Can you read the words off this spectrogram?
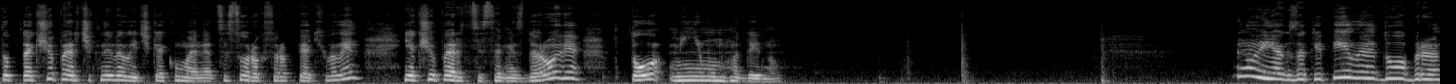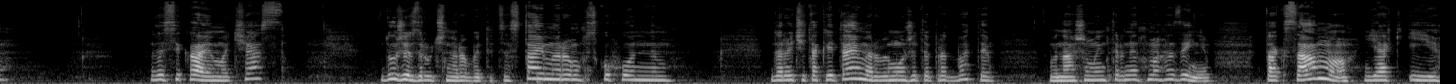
Тобто, якщо перчик невеличкий, як у мене, це 40-45 хвилин. Якщо перці самі здорові, то мінімум годину. Ну і як закипіли добре, засікаємо час. Дуже зручно робити це з таймером з кухонним. До речі, такий таймер ви можете придбати в нашому інтернет-магазині. Так само, як і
